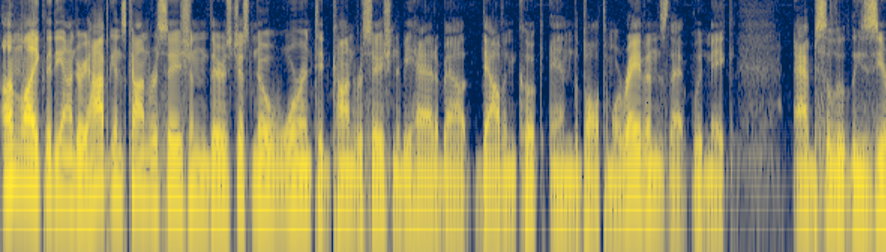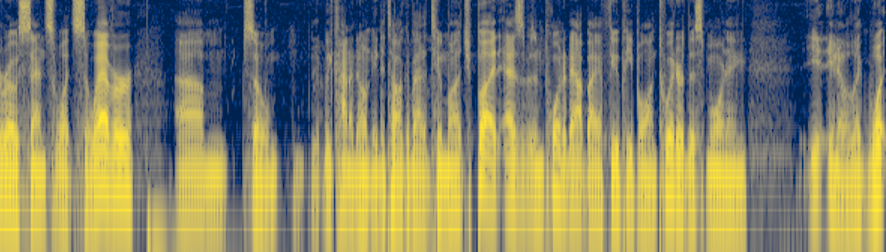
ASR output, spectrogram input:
Unlike the DeAndre Hopkins conversation, there's just no warranted conversation to be had about Dalvin Cook and the Baltimore Ravens. That would make absolutely zero sense whatsoever. Um, so we kind of don't need to talk about it too much. But as has been pointed out by a few people on Twitter this morning, you, you know, like what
